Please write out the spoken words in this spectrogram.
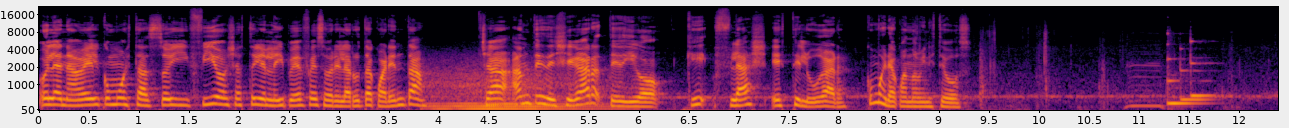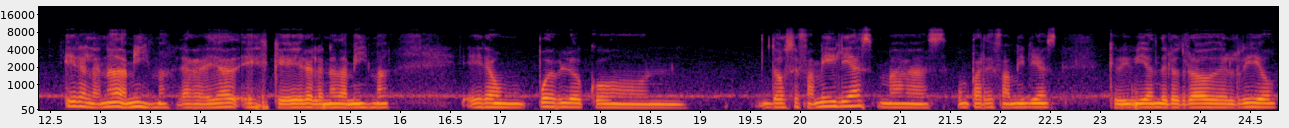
Hola Nabel, ¿cómo estás? Soy Fío, ya estoy en la IPF sobre la ruta 40. Ya antes de llegar te digo, qué flash este lugar. ¿Cómo era cuando viniste vos? Era la nada misma, la realidad es que era la nada misma. Era un pueblo con 12 familias, más un par de familias que vivían del otro lado del río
